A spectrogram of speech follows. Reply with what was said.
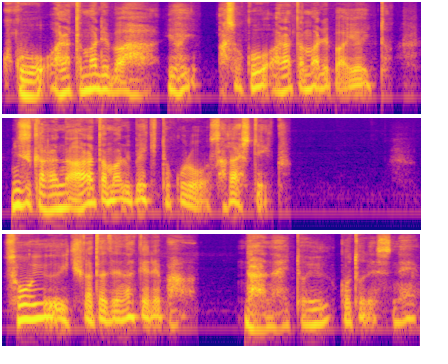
ここを改まればよいあそこを改まればよいと自らの改まるべきところを探していくそういう生き方でなければならないということですね。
